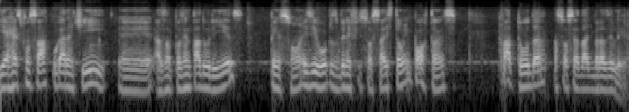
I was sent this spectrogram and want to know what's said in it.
e é responsável por garantir é, as aposentadorias, pensões e outros benefícios sociais tão importantes para toda a sociedade brasileira.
